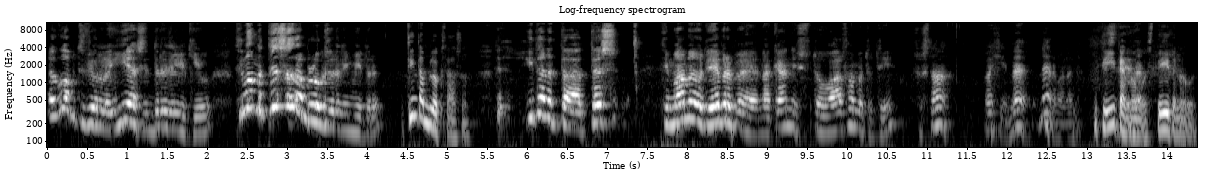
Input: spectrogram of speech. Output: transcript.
Εγώ από τη βιολογία στην τρίτη ηλικίου θυμάμαι 4 blocks, ρε Δημήτρη. Τι είναι τα μπλοκ, Στάσο; Ήταν τα τεσ... Θυμάμαι ότι έπρεπε να κάνεις το α με το τι. Σωστά; Όχι, ναι, ναι, ρε μαλάκα. Τι ήταν Είναι. όμως, τι ήταν όμως;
